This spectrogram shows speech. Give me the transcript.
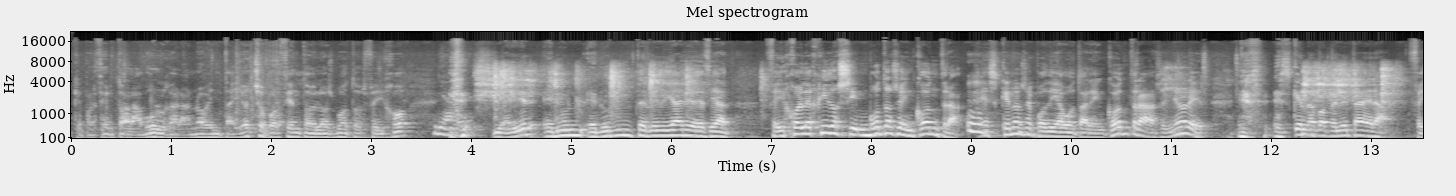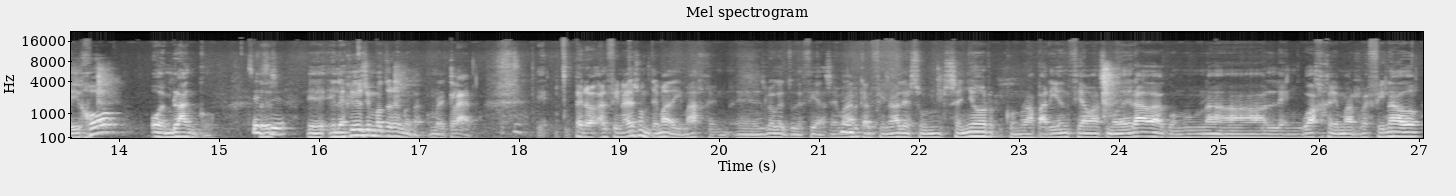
que por cierto a la búlgara, 98% de los votos Feijó. y ayer en un, en un telediario decían, Feijó elegido sin votos en contra. Es que no se podía votar en contra, señores. es que la papeleta era Feijó o en blanco. Entonces, eh, elegido sin votos en contra. Hombre, claro. Eh, pero al final es un tema de imagen, eh, es lo que tú decías, Emar, que al final es un señor con una apariencia más moderada, con un lenguaje más refinado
